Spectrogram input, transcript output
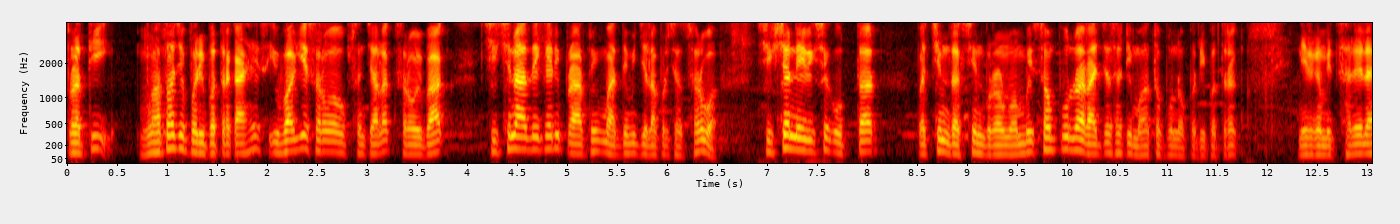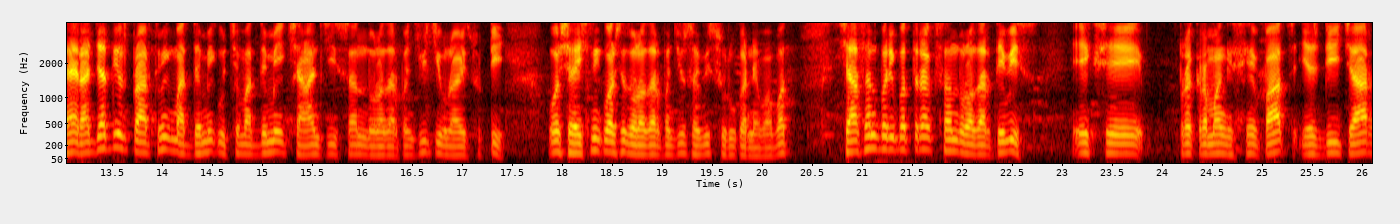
प्रति महत्त्वाचे परिपत्रक आहे. विभागीय सर्व उपसंचालक सर्व विभाग शिक्षणाधिकारी प्राथमिक माध्यमिक जिल्हा परिषद सर्व शिक्षण निरीक्षक उत्तर पश्चिम दक्षिण बृहन्मुंबई संपूर्ण राज्यासाठी महत्त्वपूर्ण परिपत्रक निर्गमित झालेलं आहे. राज्यातील प्राथमिक माध्यमिक उच्च माध्यमिक शाळांची सन दोन हजार पंचवीसची उन्हाळी सुट्टी व शैक्षणिक वर्ष दोन हजार पंचवीस सव्वीस सुरू करण्याबाबत शासन परिपत्रक सन दोन हजार तेवीस एकशे प्रक्रमांक एकशे पाच एच डी चार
